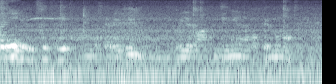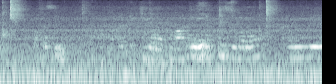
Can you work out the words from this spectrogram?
Allez. Allez. Putain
